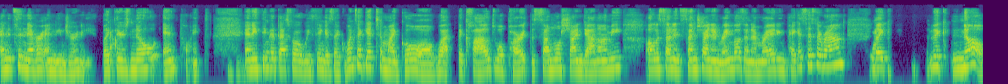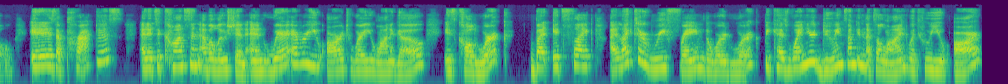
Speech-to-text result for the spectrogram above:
and it's a never ending journey. Like yeah. there's no end point. Mm-hmm. And I think that that's what we think is like, once I get to my goal, what the clouds will part, the sun will shine down on me. All of a sudden it's sunshine and rainbows and I'm riding Pegasus around. Yeah. Like like no it is a practice and it's a constant evolution. And wherever you are to where you want to go is called work. But it's like i like to reframe the word work because when you're doing something that's aligned with who you are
